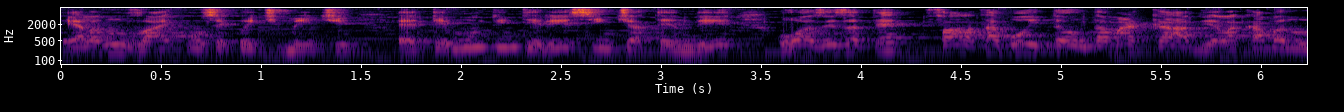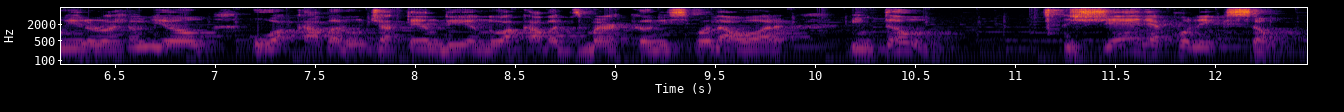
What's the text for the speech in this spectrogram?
ela não vai, consequentemente, é, ter muito interesse em te atender, ou às vezes até fala, tá bom então, tá marcado, e ela acaba não indo na reunião, ou acaba não te atendendo, ou acaba desmarcando em cima da hora. Então, gere a conexão.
